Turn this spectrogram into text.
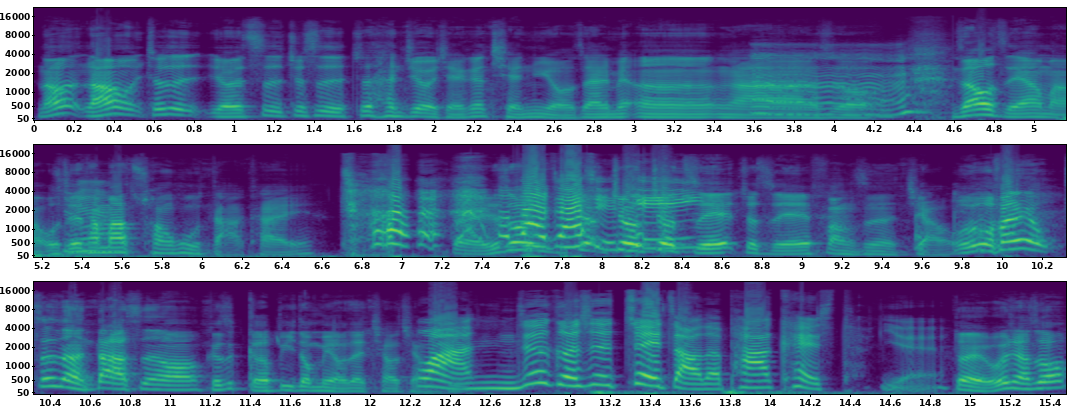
然后，然后就是有一次，就是就很久以前跟前女友在那边嗯嗯啊的时候，你知道我怎样吗？我直接他妈窗户打开，对，就说就就就直接就直接放声的叫。我我发现真的很大声哦，可是隔壁都没有在敲墙。哇，你这个是最早的 podcast 耶！对，我想说，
